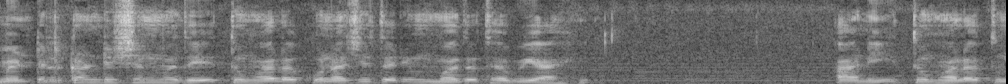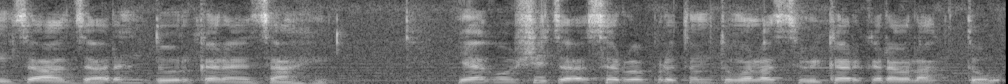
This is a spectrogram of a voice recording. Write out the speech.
मेंटल कंडिशनमध्ये तुम्हाला कुणाची तरी मदत हवी आहे. आणि तुम्हाला तुमचा आजार दूर करायचा आहे. या गोष्टीचा सर्वप्रथम तुम्हाला स्वीकार करावा लागतो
